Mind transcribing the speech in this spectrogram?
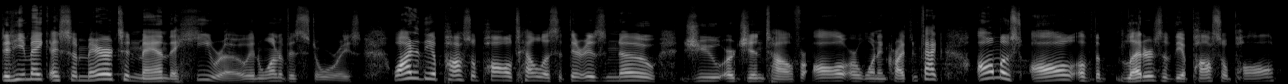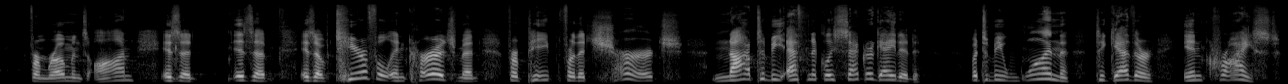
did he make a Samaritan man the hero in one of his stories? Why did the Apostle Paul tell us that there is no Jew or Gentile, for all are one in Christ? In fact, almost all of the letters of the Apostle Paul from Romans on is a is a is a tearful encouragement for people for the church not to be ethnically segregated, but to be one together in Christ.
